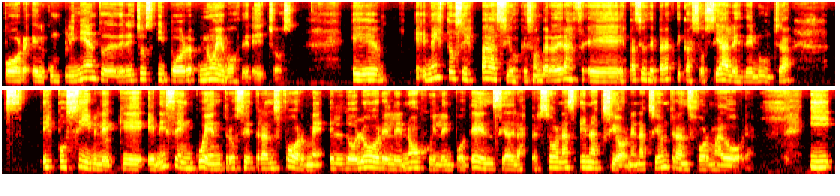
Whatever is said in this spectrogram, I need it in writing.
por el cumplimiento de derechos y por nuevos derechos. Eh, en estos espacios, que son verdaderos eh, espacios de prácticas sociales de lucha, es posible que en ese encuentro se transforme el dolor, el enojo y la impotencia de las personas en acción, en acción transformadora. Y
